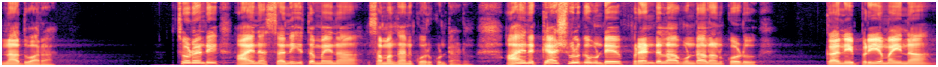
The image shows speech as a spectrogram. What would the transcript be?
నా ద్వారా. చూడండి ఆయన సన్నిహితమైన సంబంధాన్ని కోరుకుంటాడు. ఆయన క్యాషువల్గా ఉండే ఫ్రెండ్లా ఉండాలనుకోడు. కానీ ప్రియమైన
